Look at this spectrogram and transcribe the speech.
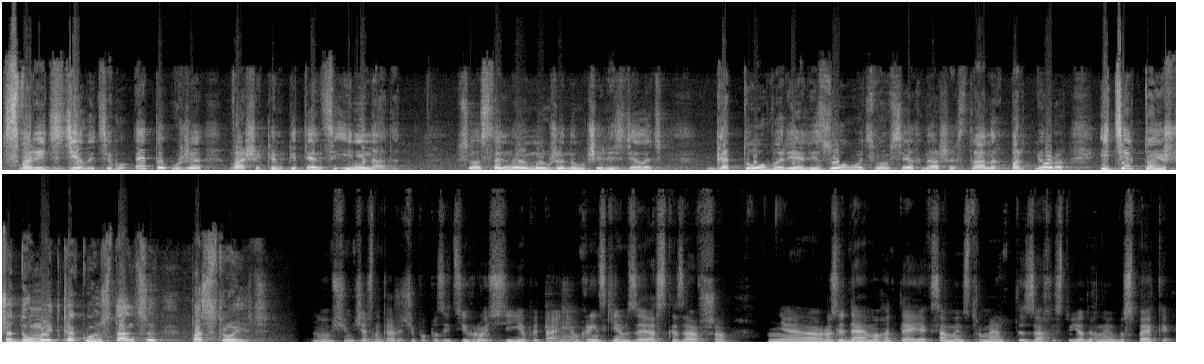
сварить, сделать его. Это уже ваши компетенции и не надо. Все остальное мы уже научились делать, готовы реализовывать во всех наших странах-партнерах. И те, кто еще думает, какую станцию построить. Ну, в общем, чесно кажучи, по позиції Гросі є питання. Український МЗС сказав, що е, розглядаємо ГАТЕ як саме інструмент захисту ядерної безпеки.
